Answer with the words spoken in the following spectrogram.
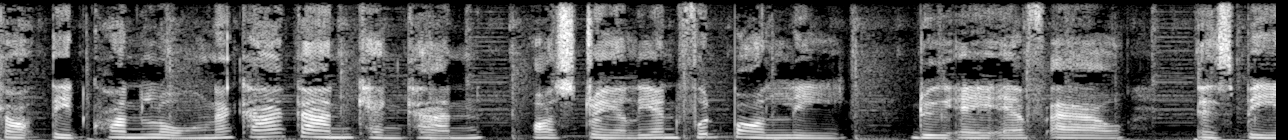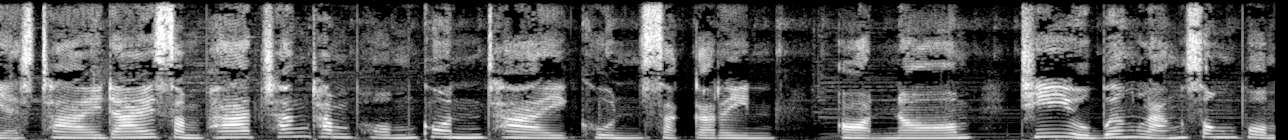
เกาะติดควันหลงนะคะ การแข่งขัน Australian Football League หรือ AFL SBS ไทยได้สัมภาษณ์ช่างทำผมคนไทยคุณสักกริน อ่อนน้อม ที่อยู่เบื้องหลังทรงผม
